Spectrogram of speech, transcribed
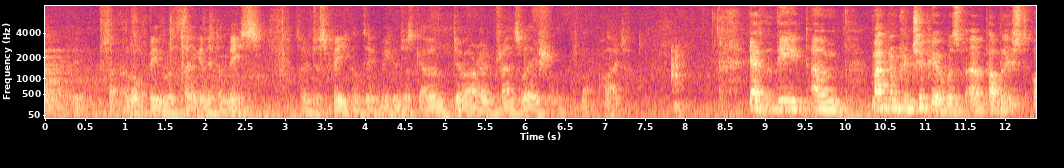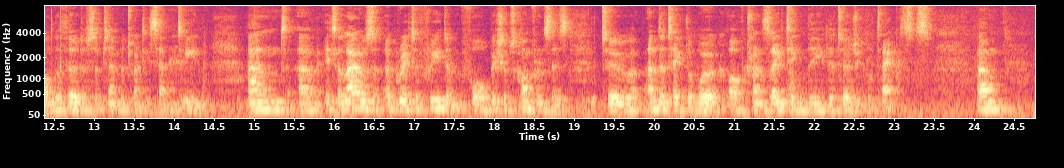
a lot of people have taken it amiss, so to speak, and think we can just go and do our own translation. It's not quite. Yeah, the um, Magnum Principia was uh, published on the 3rd of September 2017 and um, it allows a greater freedom for bishops' conferences to undertake the work of translating the liturgical texts. Um,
